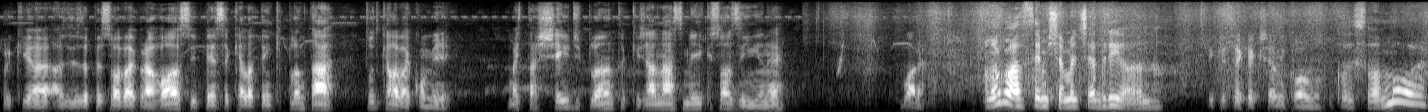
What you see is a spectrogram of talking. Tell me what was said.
Porque às vezes a pessoa vai para a roça e pensa que ela tem que plantar tudo que ela vai comer. Mas tá cheio de planta que já nasce meio que sozinha, né? Bora. Eu não gosto, você me chama de Adriana. O que, que você quer que chame como? Com eu sou amor.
